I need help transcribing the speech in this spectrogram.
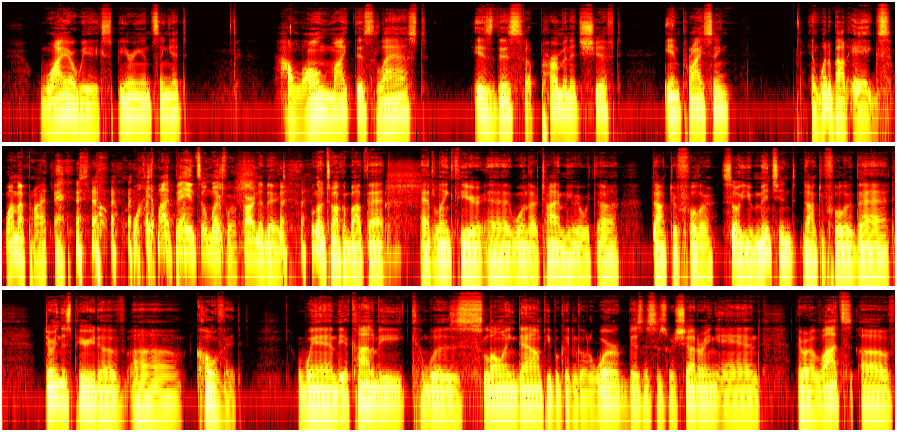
Why are we experiencing it? How long might this last? Is this a permanent shift in pricing? And what about eggs? Why am I paying, why am I paying so much for a carton of eggs? We're going to talk about that at length here uh, one other time here with uh, Dr. Fuller. So you mentioned, Dr. Fuller, that during this period of uh, COVID, when the economy was slowing down, people couldn't go to work, businesses were shuttering, and there were lots of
